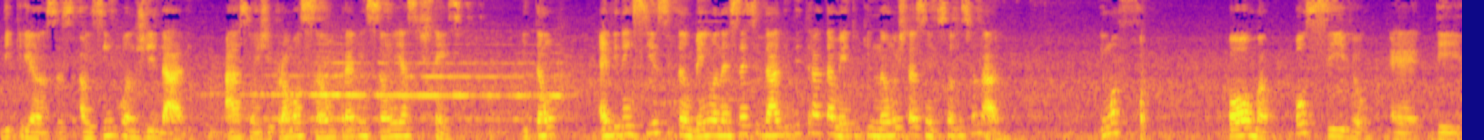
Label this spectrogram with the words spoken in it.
de crianças aos 5 anos de idade a ações de promoção, prevenção e assistência. Então, evidencia-se também uma necessidade de tratamento que não está sendo solucionado. E uma forma possível é, de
